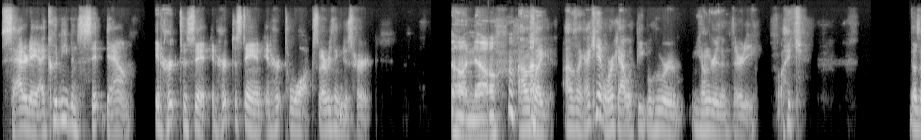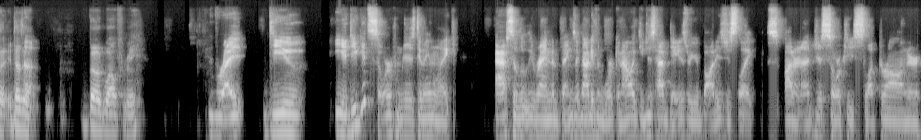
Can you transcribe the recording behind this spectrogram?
Saturday I couldn't even sit down. It hurt to sit, it hurt to stand, it hurt to walk. So everything just hurt. Oh no. I was like, I was like, I can't work out with people who are younger than 30. Like doesn't it doesn't Uh. Bode well for me. right. Do you yeah, do you get sore from just doing like absolutely random things, like not even working out? Like you just have days where your body's just like I don't know, just sore because you slept wrong or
